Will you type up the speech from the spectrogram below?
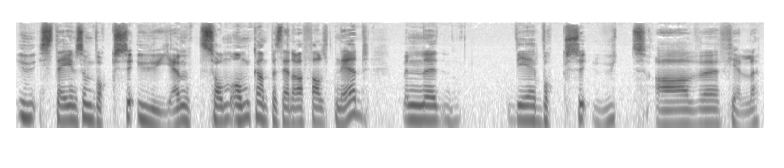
u stein som vokser ujevnt, som om kampesteiner har falt ned. Men eh, de vokser ut av eh, fjellet.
